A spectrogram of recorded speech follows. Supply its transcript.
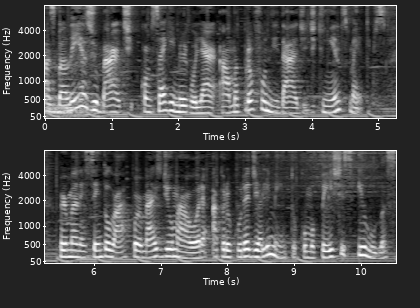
As baleias jubarte conseguem mergulhar a uma profundidade de 500 metros permanecendo lá por mais de uma hora à procura de alimento, como peixes e lulas.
